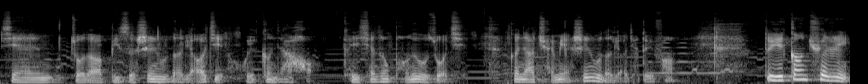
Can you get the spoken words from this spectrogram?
先做到彼此深入的了解会更加好。可以先从朋友做起，更加全面深入的了解对方。对于刚确认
